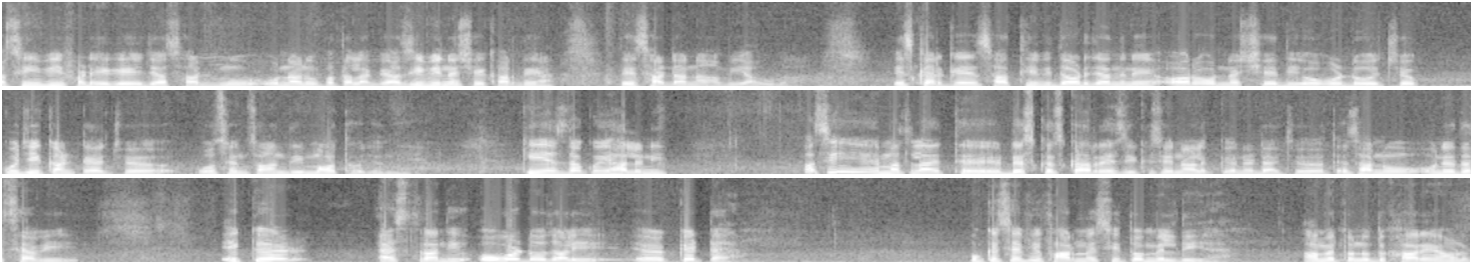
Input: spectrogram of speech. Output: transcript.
ਅਸੀਂ ਵੀ ਫੜੇ ਗਏ ਜਾਂ ਸਾਨੂੰ, ਉਹਨਾਂ ਨੂੰ ਪਤਾ ਲੱਗ ਗਿਆ, ਅਸੀਂ ਵੀ ਨਸ਼ੇ ਕਰਦੇ ਹਾਂ, ਤੇ ਸਾਡਾ ਨਾਮ ਵੀ ਆਊਗਾ। ਇਸ ਕਰਕੇ ਸਾਥੀ ਵੀ ਦੌੜ ਜਾਂਦੇ ਨੇ ਔਰ ਉਹ ਨਸ਼ੇ ਦੀ ਓਵਰਡੋਜ਼ 'ਚ ਕੁਝ ਹੀ ਘੰਟਿਆਂ 'ਚ ਉਸ ਇਨਸਾਨ ਦੀ ਮੌਤ ਹੋ ਜਾਂਦੀ ਹੈ। ਕੀ ਇਸ ਦਾ ਕੋਈ ਹੱਲ ਨਹੀਂ? ਅਸੀਂ ਇਹ ਮਸਲਾ ਇੱਥੇ ਡਿਸਕਸ ਕਰ ਰਹੇ ਸੀ ਕਿਸੇ ਨਾਲ ਕੈਨੇਡਾ 'ਚ ਤੇ ਸਾਨੂੰ ਉਹਨੇ ਦੱਸਿਆ ਵੀ ਇੱਕ ਇਸ ਤਰ੍ਹਾਂ ਦੀ ਓਵਰਡੋਜ਼ ਵਾਲੀ ਕਿੱਟ ਹੈ। ਉਹ ਕਿਸੇ ਵੀ ਫਾਰਮੇਸੀ ਤੋਂ ਮਿਲਦੀ ਹੈ। ਆ ਮੈਂ ਤੁਹਾਨੂੰ ਦਿਖਾ ਰਿਹਾ, ਹੁਣ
